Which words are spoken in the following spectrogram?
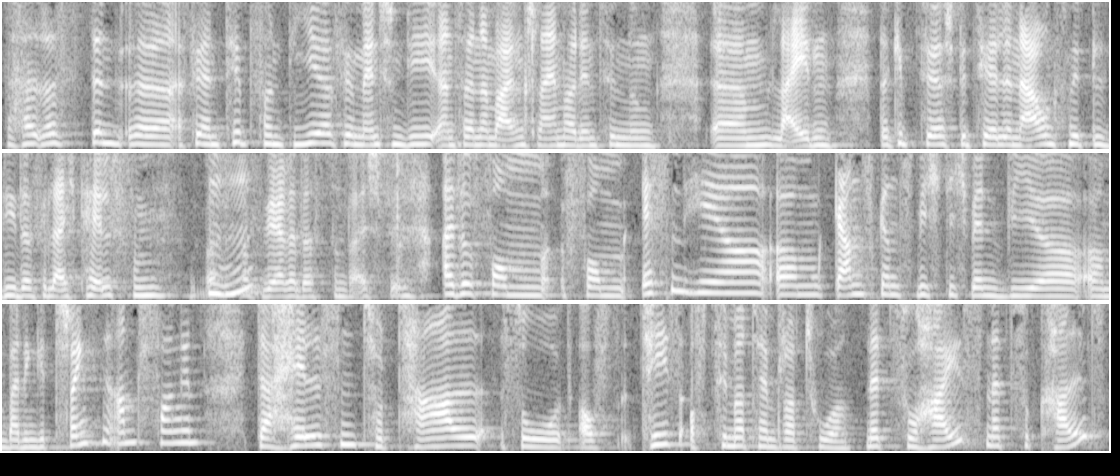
Was, was ist denn äh, für ein Tipp von dir für Menschen, die an so einer Magenschleimhautentzündung ähm, leiden? Da gibt es ja spezielle Nahrungsmittel, die da vielleicht helfen. Was, mhm. was wäre das zum Beispiel? Also vom, vom Essen her ähm, ganz, ganz wichtig, wenn wir ähm, bei den Getränken anfangen, da helfen total so auf Tees auf Zimmertemperatur. Nicht zu heiß, nicht zu kalt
